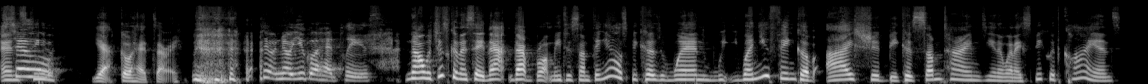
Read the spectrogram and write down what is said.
And so, see yeah go ahead sorry. No, no you go ahead please. No i was just going to say that that brought me to something else because when we when you think of i should be because sometimes you know when i speak with clients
